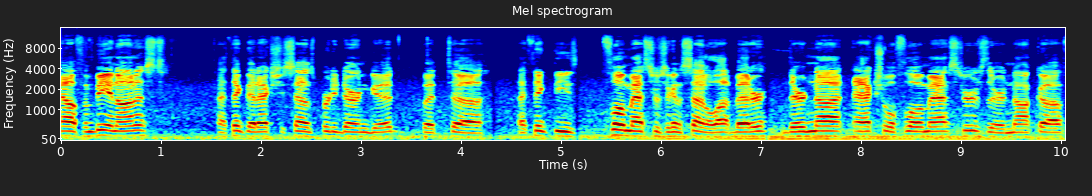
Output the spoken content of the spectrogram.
Now, if I'm being honest, I think that actually sounds pretty darn good, but uh, I think these Flowmasters are gonna sound a lot better. They're not actual Flowmasters, they're a knockoff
